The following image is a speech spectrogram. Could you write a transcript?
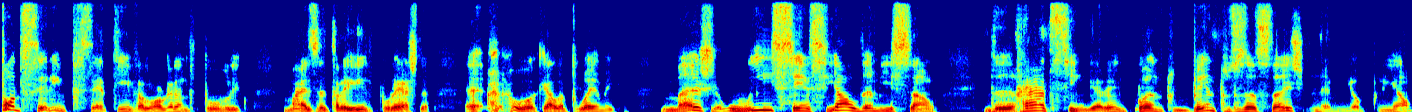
Pode ser imperceptível ao grande público, mais atraído por esta uh, ou aquela polémica, mas o essencial da missão de Ratzinger enquanto Bento XVI, na minha opinião,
